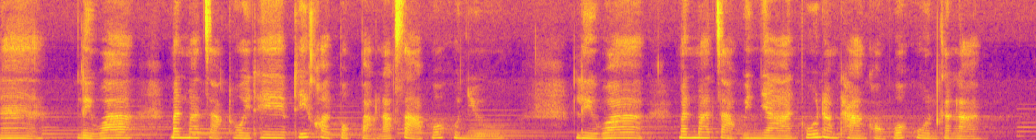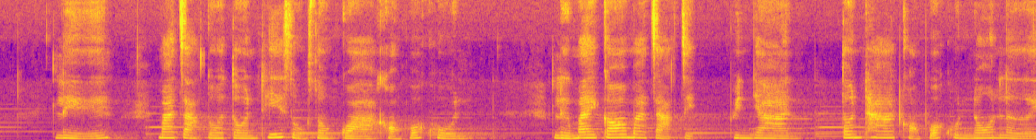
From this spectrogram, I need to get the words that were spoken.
แน่ หรือว่ามันมาจากทวยเทพที่คอยปกปักรักษาพวกคุณอยู่ หรือว่ามันมาจากวิญญาณผู้นำทางของพวกคุณกันละ่ะหรือมาจากตัวตนที่สูงส่งกว่าของพวกคุณ หรือไม่ก็มาจากจิตวิญญาณ ต้นธาตุของพวกคุณโน้นเลย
